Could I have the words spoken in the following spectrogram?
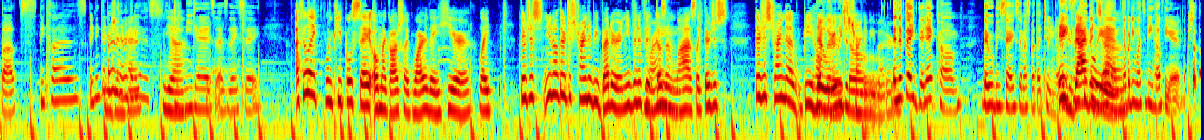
buffs because they think they're And better than everybody heads. else. Yeah. meatheads, as they say. I feel like when people say, "Oh my gosh, like why are they here?" Like they're just, you know, they're just trying to be better and even if it doesn't last, like they're just they're just trying to be healthier. They're literally just so- trying to be better. And if they didn't come, they would be saying so much about that too. Nobody Exactly. Comes to the gym. Yeah. Nobody wants to be healthier. Like shut the.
